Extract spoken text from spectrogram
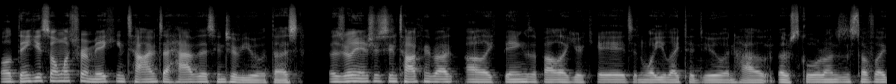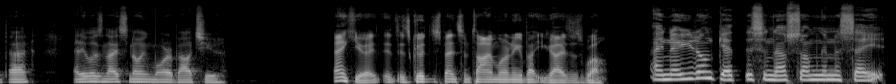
Well, thank you so much for making time to have this interview with us. It was really interesting talking about uh, like things about like your kids and what you like to do and how their school runs and stuff like that. And it was nice knowing more about you. Thank you. It, it's good to spend some time learning about you guys as well. I know you don't get this enough, so I'm going to say it.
